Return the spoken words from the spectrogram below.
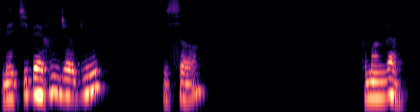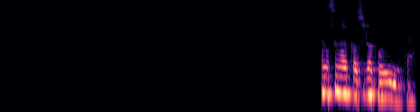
매집의 흔적이 있어 조만간 상승할 것으로 보입니다.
